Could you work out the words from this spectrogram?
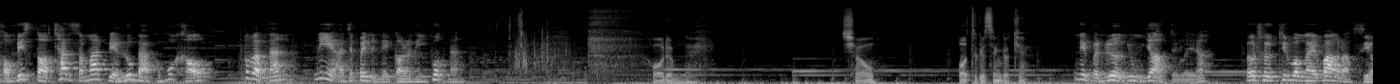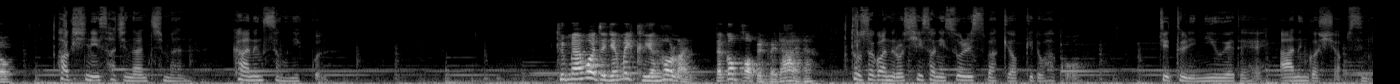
ของ distortion สามารถเปลี่ยนรูปแบบของพวกเขา เพราะแบบนั้นนี่อาจจะเป็นหนึ่งในกรณีพวกนั้น 어렵네. 샤오, 어떻게 생각해? นี่เป็นเรื่องยุ่งยากจังเลยนะ แล้วเธอคิดว่าไงบ้างหลักเซียว 확신이 서진 않지만 가능성은 있군. ถึงแม้ว่าจะยังไม่เคลียร์เท่าไหร่ แต่ก็พอเป็นไปได้นะ 도서관으로 시선이 쏠릴 수밖에 없기도 하고 뒤틀린 이유에 대해 아는 것이 없으니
